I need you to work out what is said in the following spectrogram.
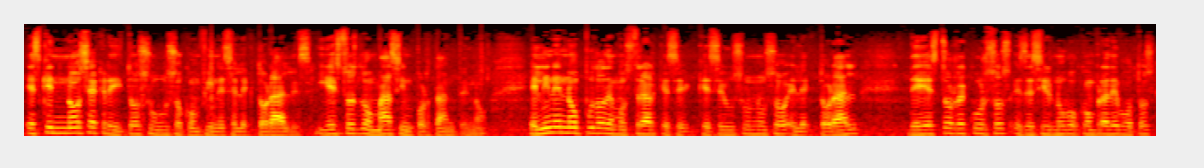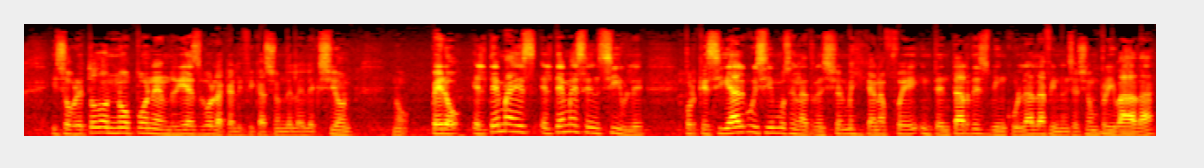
es que no se acreditó su uso con fines electorales y esto es lo más importante, ¿no? El INE no pudo demostrar que se, que se usó un uso electoral de estos recursos, es decir, no hubo compra de votos y sobre todo no pone en riesgo la calificación de la elección, ¿no? Pero el tema es el tema es sensible porque si algo hicimos en la transición mexicana fue intentar desvincular la financiación privada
